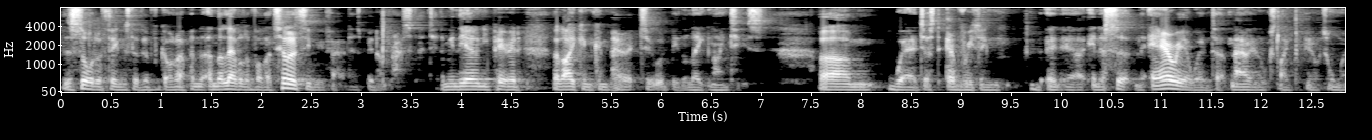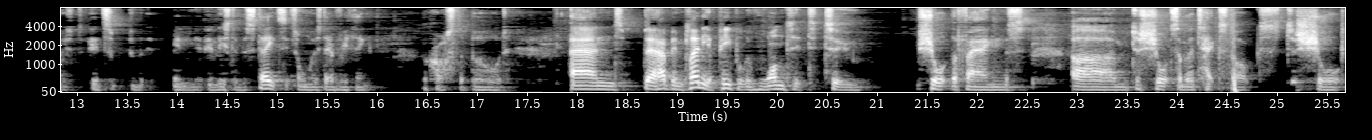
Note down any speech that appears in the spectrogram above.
the sort of things that have gone up and, and the level of volatility we've had has been unprecedented. I mean, the only period that I can compare it to would be the late '90s, um, where just everything in, uh, in, a certain area went up. Now it looks like you know it's almost it's in, at least in the states it's almost everything across the board. And there have been plenty of people who've wanted to short the FANGs, um, to short some of the tech stocks, to short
